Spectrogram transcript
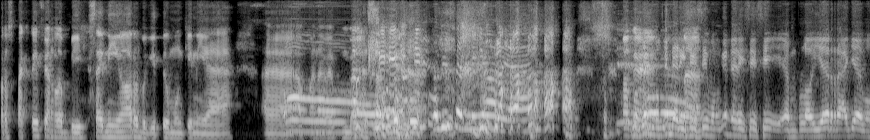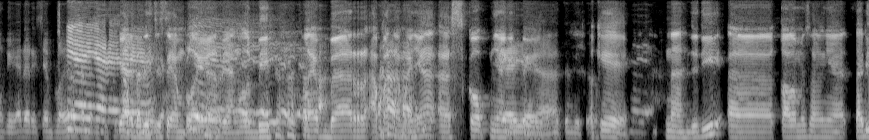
perspektif yang lebih senior begitu mungkin ya. Eh, apa namanya Oh, pembahasannya. Lebih senior ya. Oke. Mungkin mungkin dari Nah, sisi mungkin dari sisi employer aja mungkin ya dari sisi employer. Iya, dari iya, sisi Ya orang dari sisi employer Iya, yang iya, lebih iya, iya. lebar apa namanya eh, scope-nya Iya, gitu iya, ya. iya, betul, betul. Oke. Iya, iya. Nah, jadi eh, kalau misalnya tadi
